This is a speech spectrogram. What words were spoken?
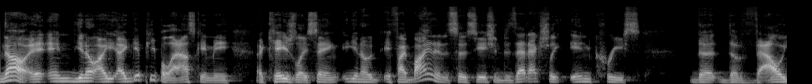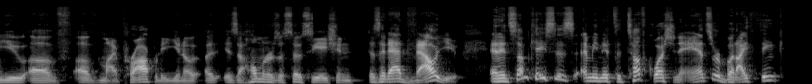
No, and, and, you know, I, I get people asking me occasionally saying, you know, if I buy in an association, does that actually increase the the value of of my property? You know, uh, is a homeowners association does it add value? And in some cases, I mean, it's a tough question to answer, but I think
